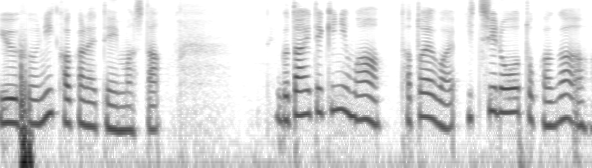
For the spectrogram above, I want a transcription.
いうふうに書かれていました。具体的には、例えば、イチローとかが、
